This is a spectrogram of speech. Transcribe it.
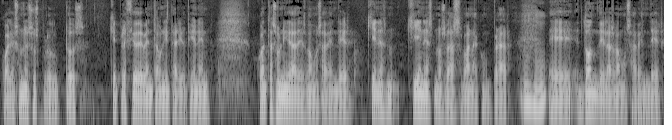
cuáles son esos productos, qué precio de venta unitario tienen, cuántas unidades vamos a vender, quiénes, quiénes nos las van a comprar, eh, dónde las vamos a vender,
